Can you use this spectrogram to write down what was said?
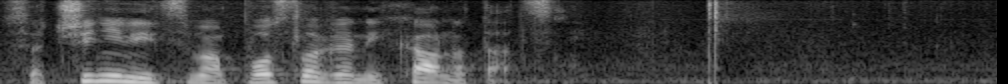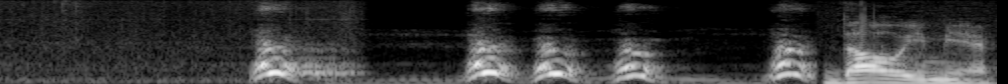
sa činjenicama poslaganih kao na tacni. dao im je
